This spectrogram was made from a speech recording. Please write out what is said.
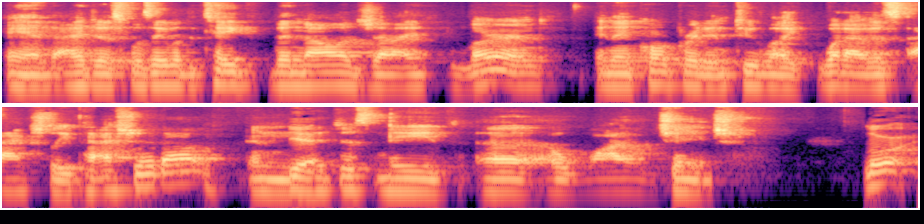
and I just was able to take the knowledge that I learned and incorporate it into like what I was actually passionate about, and Yeah. it just made a, a wild change. Laura,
